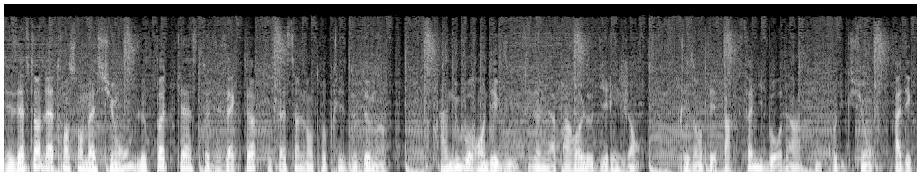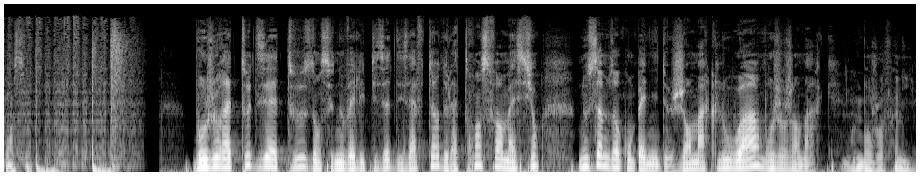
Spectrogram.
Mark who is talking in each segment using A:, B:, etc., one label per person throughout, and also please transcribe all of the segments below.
A: Les Acteurs de la Transformation, le podcast des acteurs qui façonnent l'entreprise de demain. Un nouveau rendez-vous qui donne la parole aux dirigeants, présenté par Fanny Bourdin, une production Adéquancy.
B: Bonjour à toutes et à tous dans ce nouvel épisode des Afters de la Transformation. Nous sommes en compagnie de Jean-Marc Louard. Bonjour Jean-Marc.
C: Bonjour Fanny.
